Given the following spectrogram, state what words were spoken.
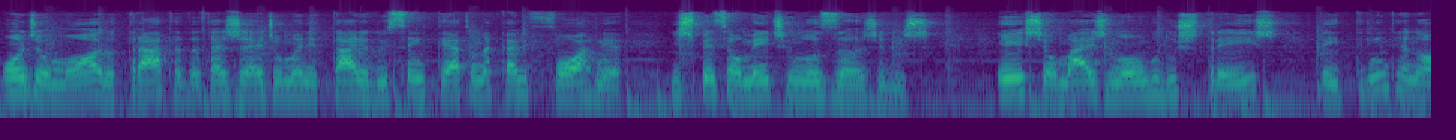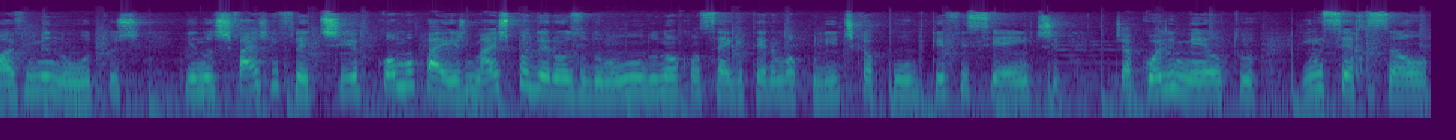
Onde eu moro trata da tragédia humanitária dos sem-teto na Califórnia, especialmente em Los Angeles. Este é o mais longo dos três, tem 39 minutos e nos faz refletir como o país mais poderoso do mundo não consegue ter uma política pública eficiente de acolhimento, inserção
